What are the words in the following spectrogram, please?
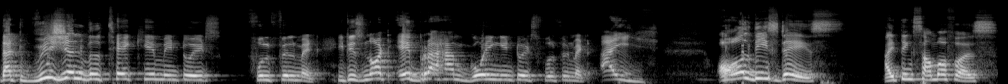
that vision will take him into its fulfillment. It is not Abraham going into its fulfillment. I, all these days, I think some of us,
